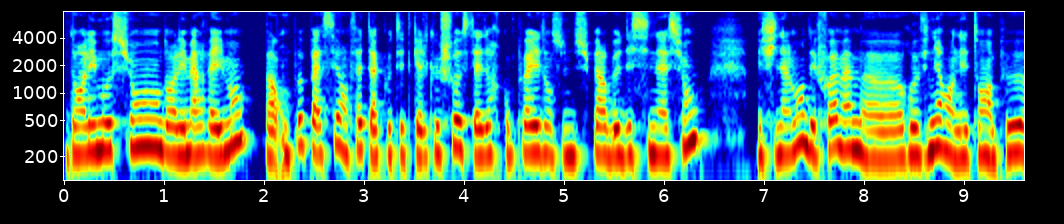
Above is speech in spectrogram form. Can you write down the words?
dans l'émotion, dans l'émerveillement, bah, on peut passer en fait à côté de quelque chose. C'est-à-dire qu'on peut aller dans une superbe destination, mais finalement des fois même euh, revenir en étant un peu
